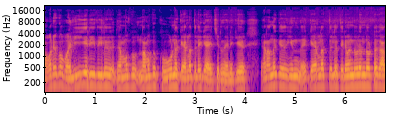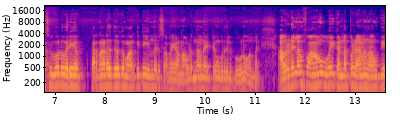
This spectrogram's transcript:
അവരൊക്കെ വലിയ രീതിയിൽ നമുക്ക് നമുക്ക് കൂണ് കേരളത്തിലേക്ക് അയച്ചിരുന്നു എനിക്ക് ഞാനന്ന് കേരളത്തിൽ തിരുവനന്തപുരം തൊട്ട് കാസർഗോഡ് വരെ കർണാടകത്തിലൊക്കെ മാർക്കറ്റ് ചെയ്യുന്ന ഒരു സമയമാണ്. അവിടെ നിന്നാണ് ഏറ്റവും കൂടുതൽ കൂണ് വന്നത്. അവരുടെ എല്ലാം ഫാം പോയി കണ്ടപ്പോഴാണ് നമുക്ക്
